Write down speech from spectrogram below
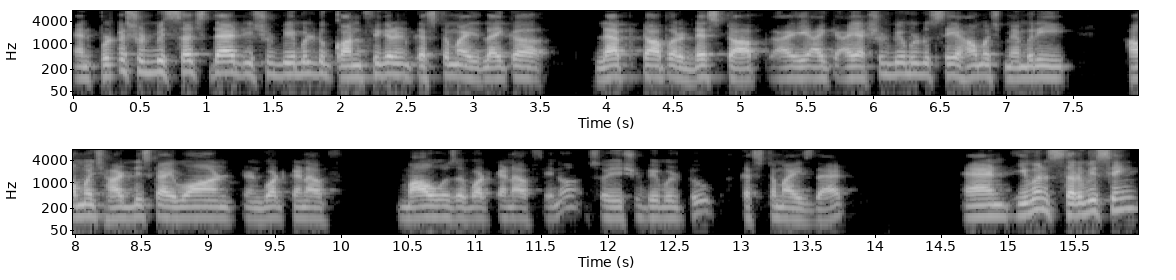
And product should be such that you should be able to configure and customize like a laptop or a desktop. I, I, I should be able to say how much memory how much hard disk I want and what kind of mouse or what kind of, you know, so you should be able to customize that. And even servicing,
